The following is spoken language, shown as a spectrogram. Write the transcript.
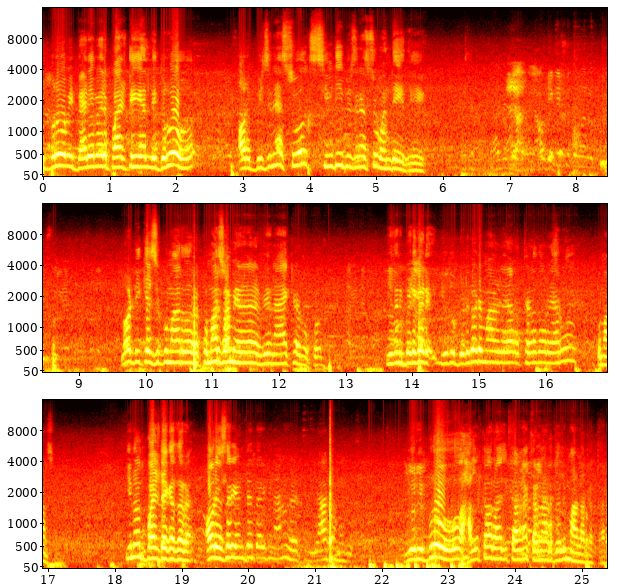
ಇಬ್ಬರು ಬೇರೆ ಬೇರೆ ಪಾರ್ಟಿಯಲ್ಲಿದ್ದರೂ ಅವ್ರ ಬಿಸ್ನೆಸ್ಸು ಸಿ ಡಿ ಬಿಸ್ನೆಸ್ಸು ಒಂದೇ ಇದೆ. ನೋಡಿ ಡಿ ಕೆ ಶಿವಕುಮಾರ್ ಕುಮಾರಸ್ವಾಮಿ ನಾಯಕ ಯಾಕೆ ಹೇಳ್ಬೇಕು. ಇದನ್ನು ಬಿಡುಗಡೆ, ಇದು ಬಿಡುಗಡೆ ಮಾಡಿ ಯಾರು ತಿಳಿದವ್ರು ಯಾರು? ಕುಮಾರಸ್ವಾಮಿ. ಇನ್ನೊಂದು ಪಾರ್ಟಿಯಾಗ ಅದಾರ. ಅವ್ರ ಹೆಸರು ಎಂಟನೇ ತಾರೀಕು ನಾನು ಹೇಳ್ತೀನಿ ಯಾಕೆ ಇವರಿಬ್ಬರು ಹಲ್ಕ ರಾಜಕಾರಣ ಕರ್ನಾಟಕದಲ್ಲಿ ಮಾಡ್ಲಾಕತ್ತಾರ.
